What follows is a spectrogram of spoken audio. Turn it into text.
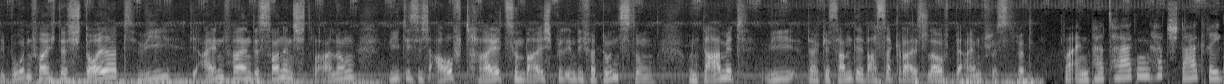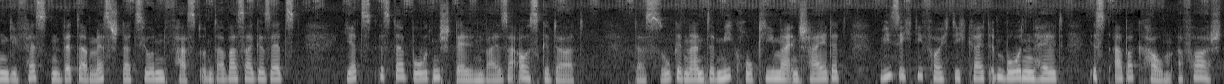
Die Bodenfeuchte steuert, wie die einfallende Sonnenstrahlung, wie die sich aufteilt, zum Beispiel in die Verdunstung und damit, wie der gesamte Wasserkreislauf beeinflusst wird. Vor ein paar Tagen hat Starkregen die festen Wettermessstationen fast unter Wasser gesetzt. Jetzt ist der Boden stellenweise ausgedörrt. Das sogenannte Mikroklima entscheidet, wie sich die Feuchtigkeit im Boden hält, ist aber kaum erforscht.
